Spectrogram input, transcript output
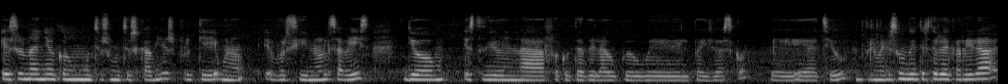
es un año con muchos, muchos cambios porque, bueno, eh, por si no lo sabéis, yo estudio en la facultad de la UPV del País Vasco, de EHU. El primero, segundo y tercero de carrera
